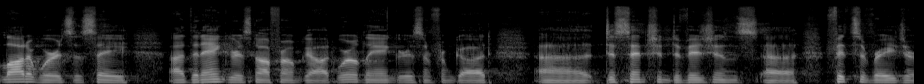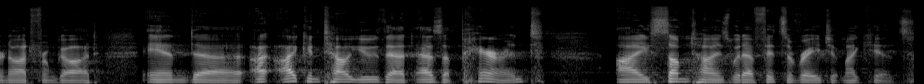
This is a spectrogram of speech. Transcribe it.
a lot of words that say uh, that anger is not from God. Worldly anger isn't from God. Uh, dissension, divisions, uh, fits of rage are not from God. And uh, I, I, can tell you that as a parent, I sometimes would have fits of rage at my kids.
